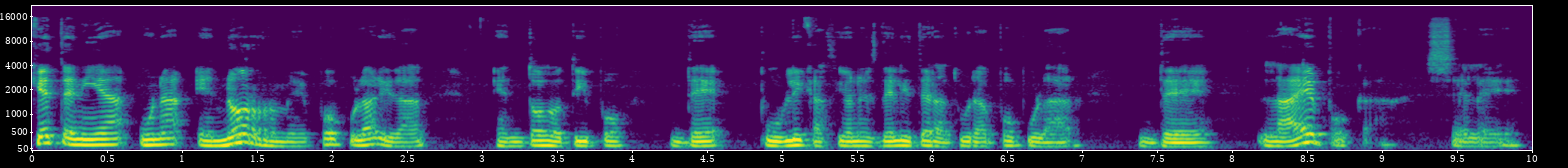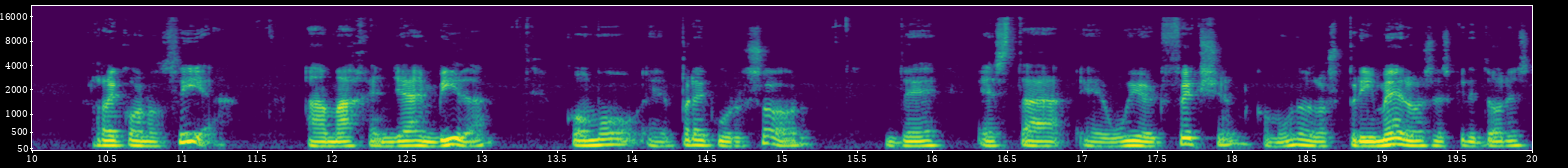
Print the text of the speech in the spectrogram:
que tenía una enorme popularidad en todo tipo de publicaciones de literatura popular de la época. Se le reconocía a Machen ya en vida como eh, precursor de esta eh, weird fiction, como uno de los primeros escritores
